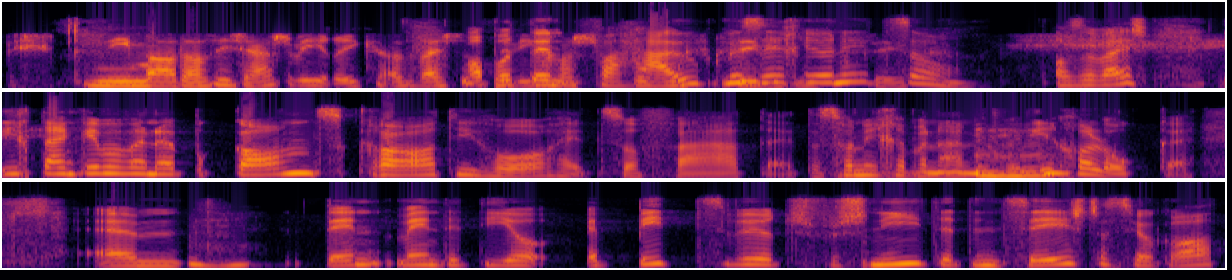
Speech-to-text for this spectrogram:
ich nehme an, das ist auch schwierig. Also, weißt, Aber dann verhält man sich ja nicht so. Also weißt, ich denke immer, wenn jemand ganz gerade Haare hat, so Fäden, das habe ich eben auch nicht, mhm. wenn ich locken ähm, mhm. dann, wenn du die ja ein bisschen würdest verschneiden dann siehst du das ja gerade,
